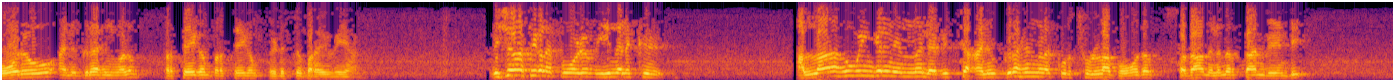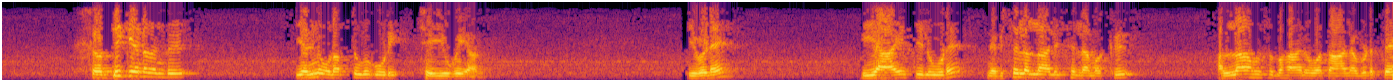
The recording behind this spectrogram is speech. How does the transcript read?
ഓരോ അനുഗ്രഹങ്ങളും പ്രത്യേകം പ്രത്യേകം എടുത്തു പറയുകയാണ്. വിശ്വാസികൾ എപ്പോഴും ഈ നിലയ്ക്ക് അള്ളാഹുവിങ്കിൽ നിന്ന് ലഭിച്ച അനുഗ്രഹങ്ങളെ കുറിച്ചുള്ള ബോധം സദാ നിലനിർത്താൻ വേണ്ടി ശ്രദ്ധിക്കേണ്ടതുണ്ട് എന്ന് ഉണർത്തുക കൂടി ചെയ്യുകയാണ്. ഇവിടെ ഈ ആയത്തിലൂടെ നബിസല്ലാ അലിസ്വല്ലാമക്ക് അള്ളാഹു സുബാനുവ താൻ അവിടുത്തെ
